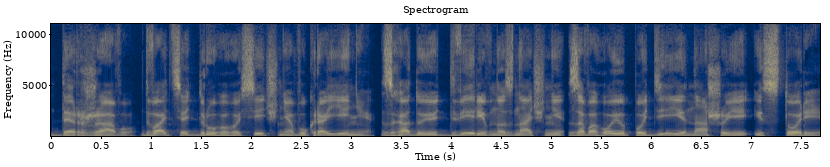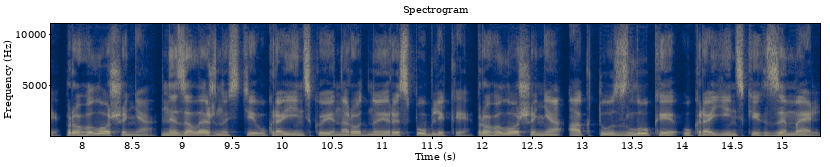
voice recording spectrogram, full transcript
державу. 22 січня в Україні згадують дві рівнозначні за вагою події нашої історії: проголошення незалежності Української Народної Республіки, проголошення акту злуки українських земель.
